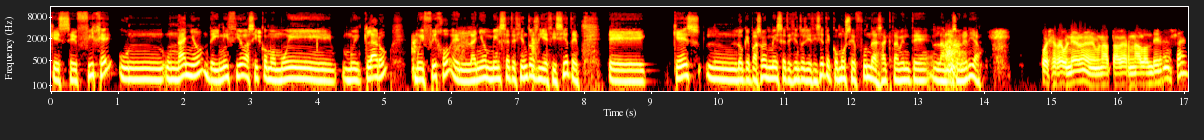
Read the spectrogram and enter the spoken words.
que se fije un, año de inicio así como muy, muy claro, muy fijo, el año 1717. Eh, ¿Qué es mm, lo que pasó en 1717? ¿Cómo se funda exactamente la masonería? Pues se reunieron en una taberna londinense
